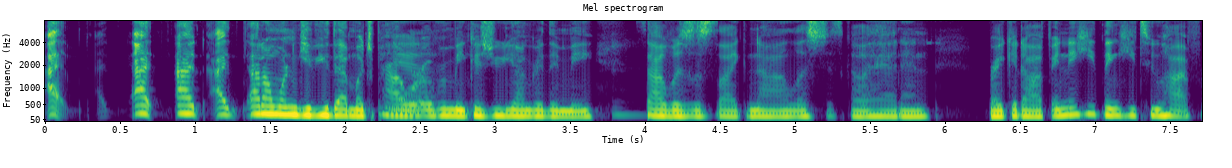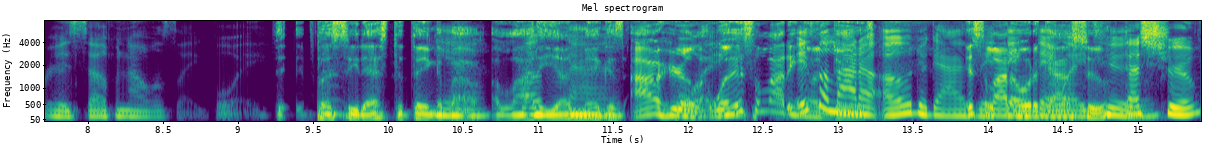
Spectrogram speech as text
I I I I, I don't want to give you that much power Yeah. over me because you're younger than me. Mm-hmm. So I was just like, "Nah, let's just go ahead and break it off." And then he think he too hot for himself, and I was like, "Boy, But see, that's the thing Yeah, about a lot of young guys. niggas out here. Boy. Like, well, it's a lot of It's young a lot dudes. of older guys. It's a lot of older guys, way, too. that's true."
